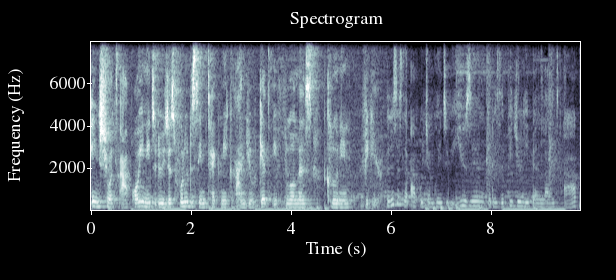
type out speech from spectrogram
InShot app. All you need to do is just follow the same technique and you'll get a flawless cloning video. So this is the app which I'm going to be using. It is a Videoleap Enlight app.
